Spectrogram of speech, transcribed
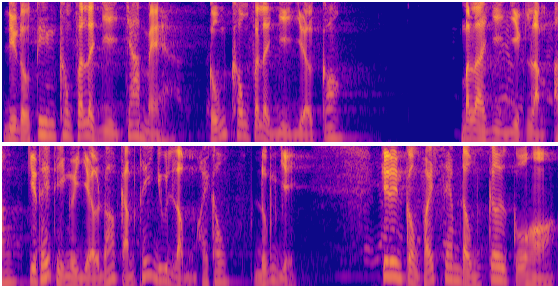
Điều đầu tiên không phải là vì cha mẹ, cũng không phải là vì vợ con, mà là vì việc làm ăn. Như thế thì người vợ đó cảm thấy vui lòng hay không? Đúng vậy. Cho nên còn phải xem động cơ của họ.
